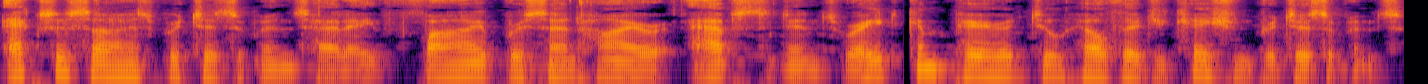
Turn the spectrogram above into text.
exercise participants had a 5% higher abstinence rate compared to health education participants.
